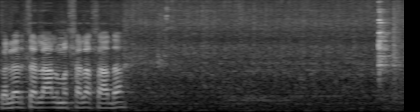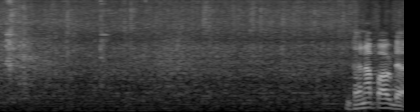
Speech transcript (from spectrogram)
कलरचा लाल मसाला साधा. धना पावडर.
